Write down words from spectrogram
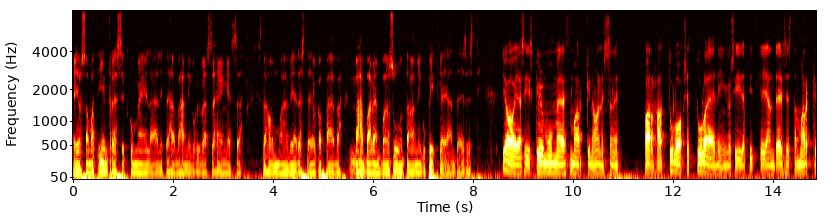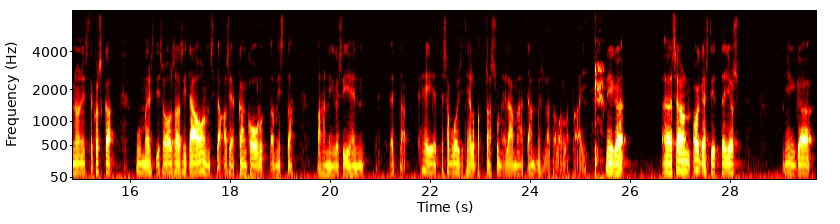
ei ole samat intressit kuin meillä, eli tehdä vähän niin kuin hyvässä hengessä sitä hommaa ja viedä sitä joka päivä mm. vähän parempaan suuntaan niin kuin pitkäjänteisesti. Joo, ja siis kyllä mun mielestä markkinoinnissa ne parhaat tulokset tulee niin siitä pitkäjänteisestä markkinoinnista, koska mun mielestä iso osa sitä on sitä asiakkaan kouluttamista vähän niin siihen, että hei, että sä voisit helpottaa sun elämää tämmöisellä tavalla. Tai niin kuin, se on oikeasti, että jos niin kuin,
